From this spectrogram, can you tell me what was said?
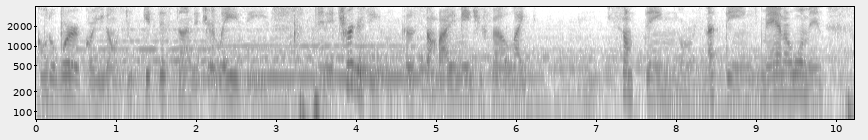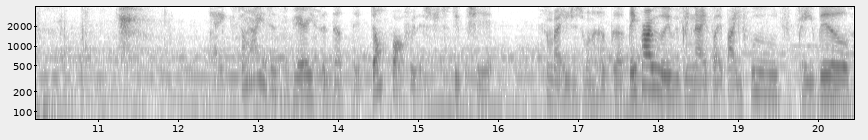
go to work or you don't do get this done that you're lazy and it triggers you because somebody made you feel like something or nothing, man or woman, like somebody's just very seductive. Don't fall for this stupid shit. Somebody who just want to hook up. They probably would be nice, like buy you food, pay your bills,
